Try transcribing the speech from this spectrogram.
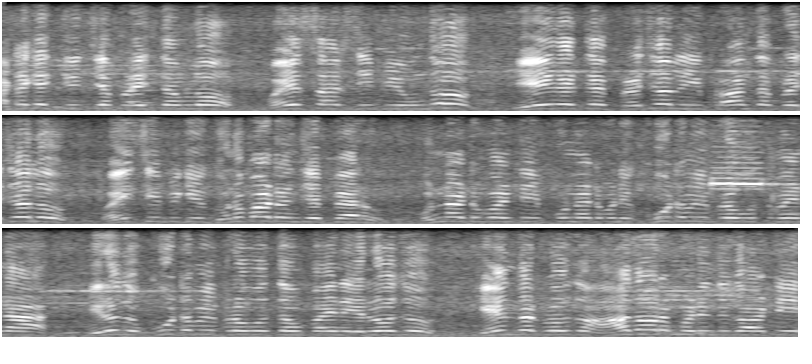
అటకెక్కించే ప్రయత్నంలో వైఎస్ఆర్సీపీ ఉందో ఏదైతే ప్రజలు ఈ ప్రాంత ప్రజలు వైసీపీకి గుణపాఠం చెప్పారు ఉన్నటువంటి ఇప్పుడున్నటువంటి కూటమి ప్రభుత్వమైన ఈరోజు కూటమి ప్రభుత్వం పైన ఈరోజు కేంద్ర ప్రభుత్వం ఆధారపడింది కాబట్టి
